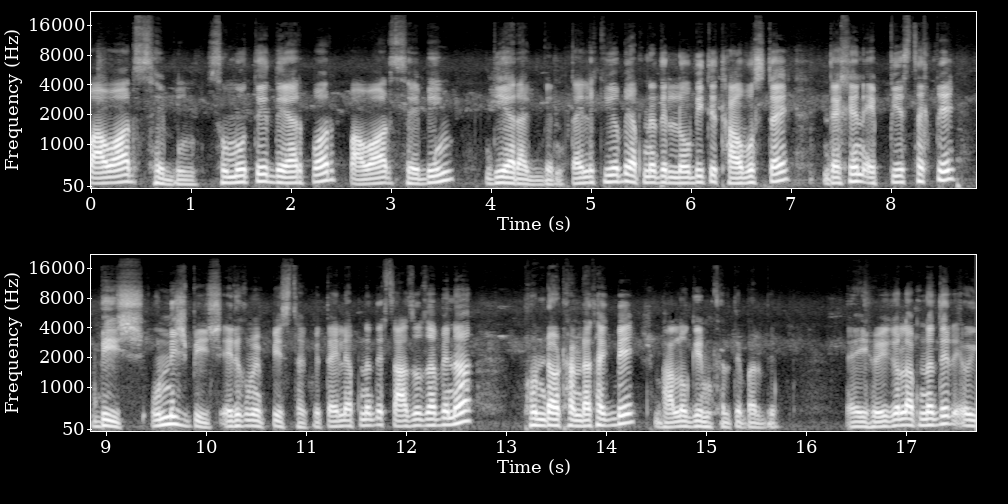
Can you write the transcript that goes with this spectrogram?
পাওয়ার সেভিং সুমোতে দেওয়ার পর পাওয়ার সেভিং দিয়ে রাখবেন। তাইলে কি হবে? আপনাদের লবিতে থা অবস্থায় দেখেন এফপিএস থাকবে বিশ, উনিশ বিশ, এরকম এফপিএস থাকবে। তাইলে আপনাদের চার্জও যাবে না, ফোনটাও ঠান্ডা থাকবে, ভালো গেম খেলতে পারবেন এই হয়ে গেল আপনাদের ওই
